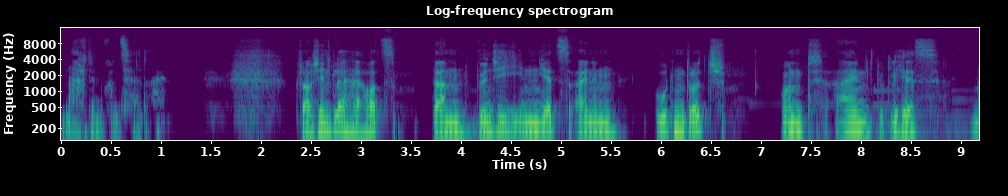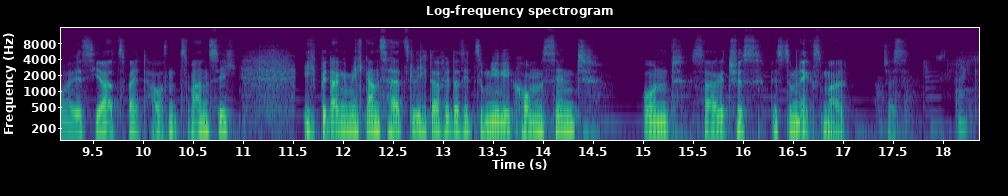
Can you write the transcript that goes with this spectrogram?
nach dem Konzert ein. Frau Schindler, Herr Hotz, dann wünsche ich Ihnen jetzt einen guten Rutsch und ein glückliches neues Jahr 2020. Ich bedanke mich ganz herzlich dafür, dass Sie zu mir gekommen sind und sage Tschüss, bis zum nächsten Mal. Tschüss. Danke.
